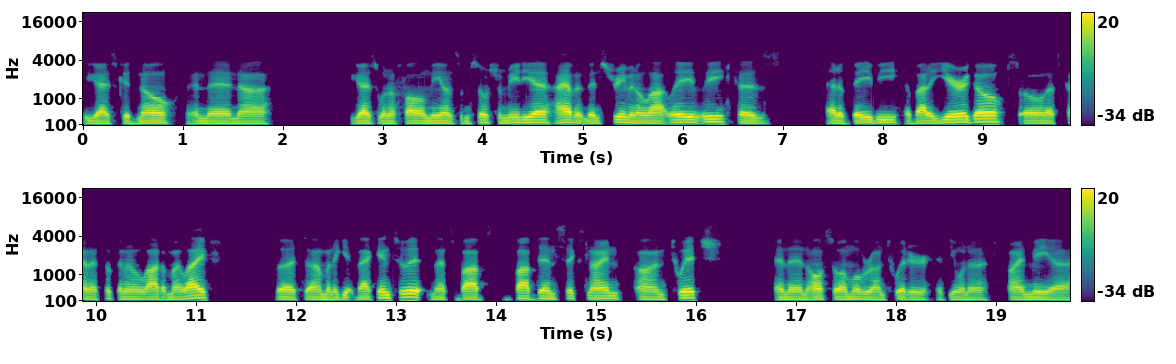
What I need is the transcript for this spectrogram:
you guys could know. And then uh, if you guys want to follow me on some social media, I haven't been streaming a lot lately because had a baby about a year ago, so that's kind of taken a lot of my life. But I'm gonna get back into it, and that's Bob Bob Den six nine on Twitch, and then also I'm over on Twitter if you want to find me. Uh,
